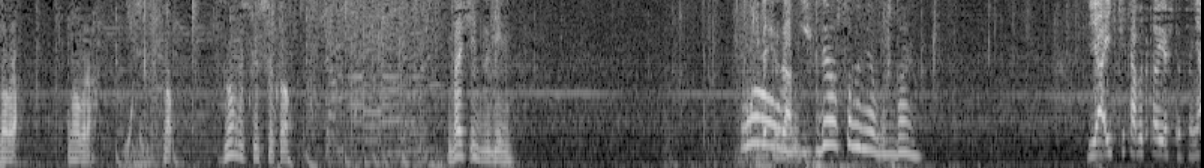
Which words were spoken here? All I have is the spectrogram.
Dobra. Dobra. No. Znowu słyszę to. Weź idź zgin. Idę się zabić. Dwie osoby mnie oglądają. Ja ich ciekawy kto jeszcze, co nie?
